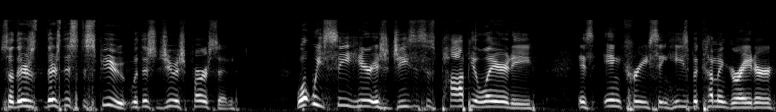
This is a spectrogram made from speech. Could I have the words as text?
So there's, there's this dispute with this Jewish person. What we see here is Jesus' popularity is increasing, he's becoming greater,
